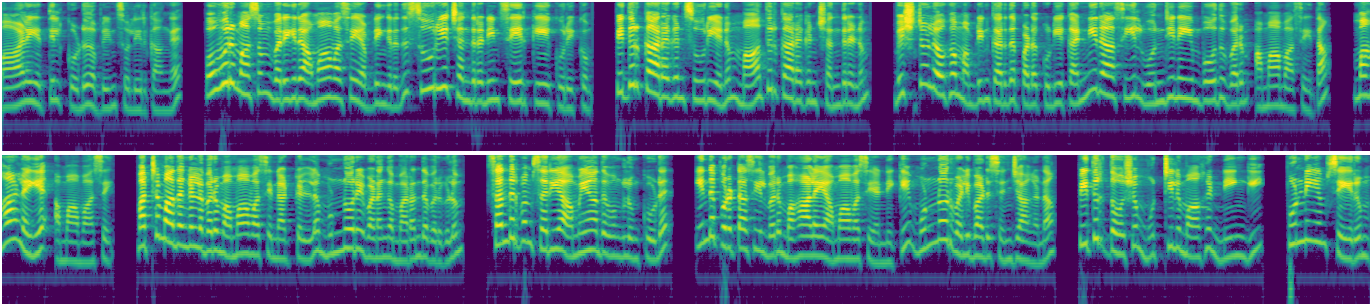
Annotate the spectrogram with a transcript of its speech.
மாலயத்தில் கொடு அப்படின்னு சொல்லியிருக்காங்க. ஒவ்வொரு மாசம் வருகிற அமாவாசை அப்படிங்கிறது சூரிய சந்திரனின் சேர்க்கையை குறிக்கும். பிதுர்காரகன் சூரியனும் மாதுர்காரகன் சந்திரனும் விஷ்ணுலோகம் அப்படின்னு கருதப்படக்கூடிய கன்னிராசியில் ஒன்றிணையும் போது வரும் அமாவாசை தான் மகாலய அமாவாசை. மற்ற மாதங்கள்ல வரும் அமாவாசை நாட்கள்ல முன்னோரை வணங்க மறந்தவர்களும் சந்தர்ப்பம் சரியா அமையாதவங்களும் கூட இந்த புரட்டாசியில் வரும் மகாலய அமாவாசை அன்னைக்கு முன்னோர் வழிபாடு செஞ்சாங்கன்னா பிதிர்தோஷம் முற்றிலுமாக நீங்கி புண்ணியம் சேரும்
